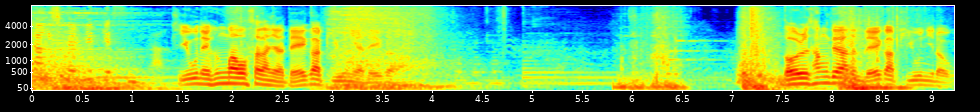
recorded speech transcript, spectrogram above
당신을 믿겠습니다. 비운의 흑마법사가 아니라 내가 비운이야 내가. 널 상대하는 내가 비운이라고.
